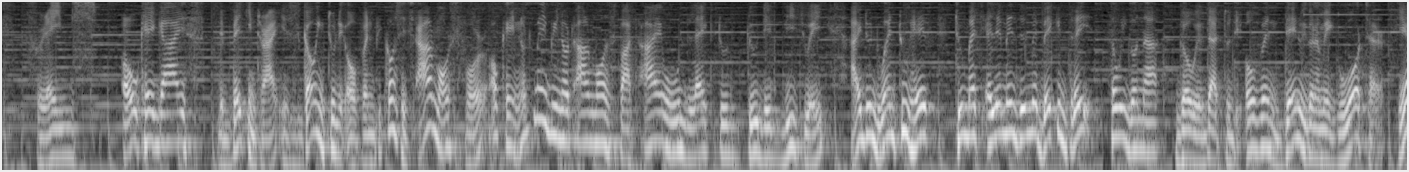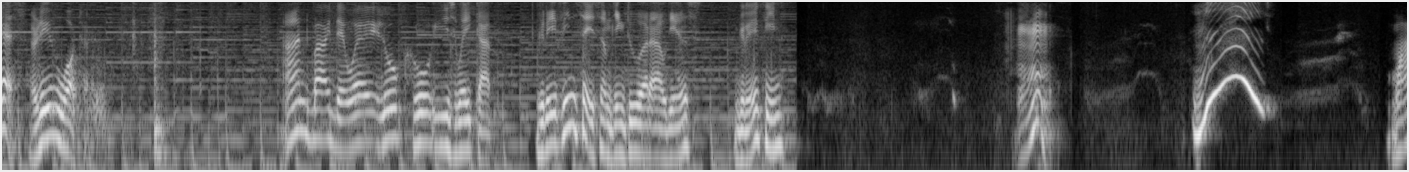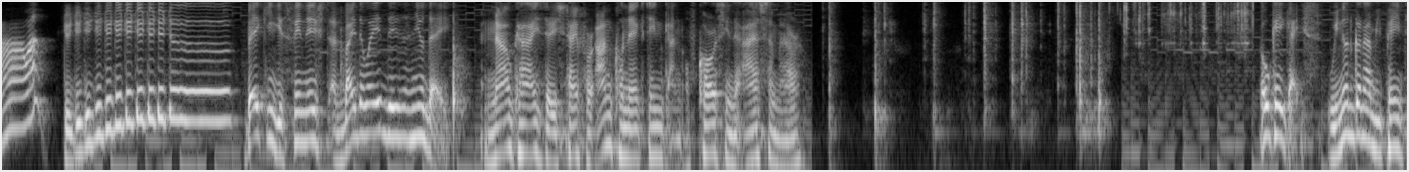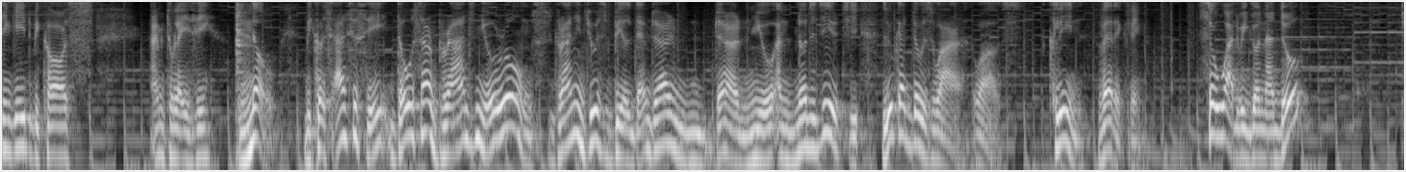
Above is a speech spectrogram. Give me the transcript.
frames. Okay, guys, the baking tray is going to the oven because it's almost full. Okay, not maybe not almost, but I would like to do it this way. I don't want to have too much elements in my baking tray, so we're gonna go with that to the oven. Then we're gonna make water. Yes, real water. And by the way, look who is wake up. Griffin, say something to our audience. Griffin. Mm. Baking is finished and by the way this is new day. And now guys there is time for unconnecting and of course in the ASMR. Okay guys, we're not gonna be painting it because I'm too lazy. No, because as you see, those are brand new rooms. Granny just built them, they are, they are new and not dirty. Look at those walls. Clean, very clean. So what we gonna do?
